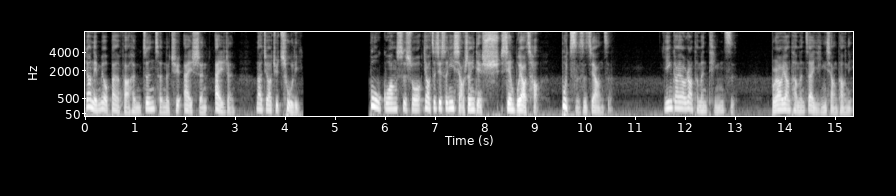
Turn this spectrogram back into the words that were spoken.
让你没有办法很真诚的去爱神爱人，那就要去处理。不光是说要这些声音小声一点，嘘，先不要吵，不只是这样子，应该要让他们停止，不要让他们再影响到你。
